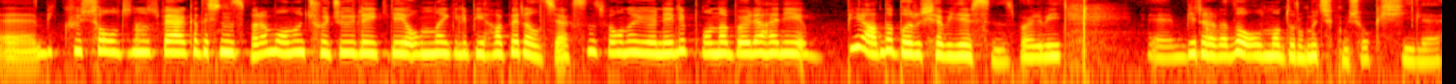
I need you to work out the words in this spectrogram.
e, bir küs olduğunuz bir arkadaşınız var ama onun çocuğuyla ilgili onunla ilgili bir haber alacaksınız ve ona yönelip ona böyle hani bir anda barışabilirsiniz. Böyle bir bir arada olma durumu çıkmış o kişiyle.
